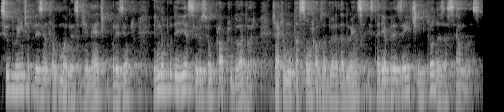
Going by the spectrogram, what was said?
Se o doente apresenta alguma doença genética, por exemplo, ele não poderia ser o seu próprio doador, já que a mutação causadora da doença estaria presente em todas as células.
